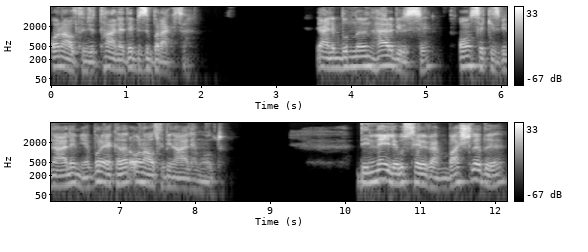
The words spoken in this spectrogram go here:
16. tane de bizi bıraktı. Yani bunların her birisi 18 bin alem ya buraya kadar 16 bin alem oldu. Dinle ile bu serüven başladı.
